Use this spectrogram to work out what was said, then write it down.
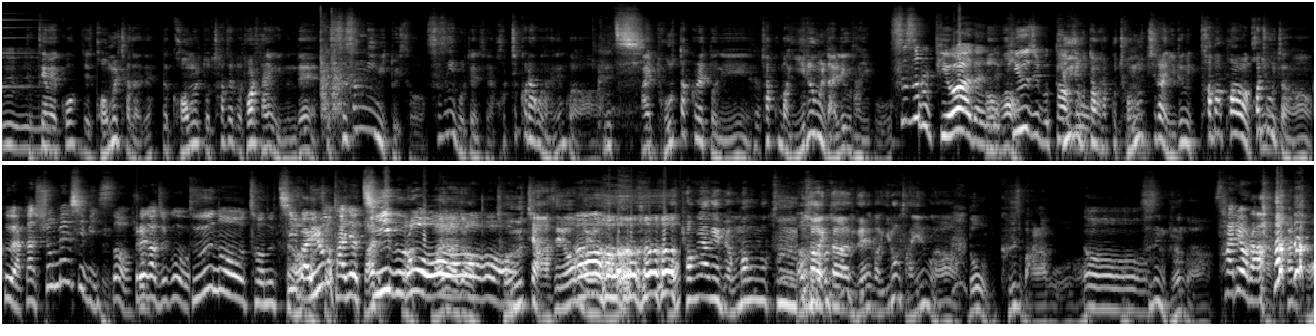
음, 음. 득템했고 이제 검을 찾아야 돼. 그 검을 또 찾으러 돌아다니고 있는데 그 스승님이 또 있어. 스승이 볼 때는 진짜 헛짓거리 하고 다니는 거야. 그치. 아니 도딱 그랬더니 자꾸 막 이름을 날리고 다니고 스스로 비워야 되는데 어, 어. 비우지 못하고. 비우지 못하고 자꾸 전우치란 이름이 타박파박 퍼지고 있잖아. 그 약간 쇼맨십이 있어. 응. 그래가지고 두노 전우치 어, 막 이러고 다녀 맞아. 집으로. 어, 맞아 맞아. 어, 어, 어. 전우치 아세요? 막 이러고. 어, 평양에 명망 높은 도사가 있다는데 막 이러고 다니는 거야. 너 그러지 말라고. 어. 스승님 그런 거야. 사려라. 아, 살- 어?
